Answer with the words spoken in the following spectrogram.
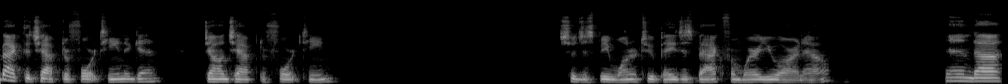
back to chapter 14 again. John chapter 14. Should just be one or two pages back from where you are now. And uh,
